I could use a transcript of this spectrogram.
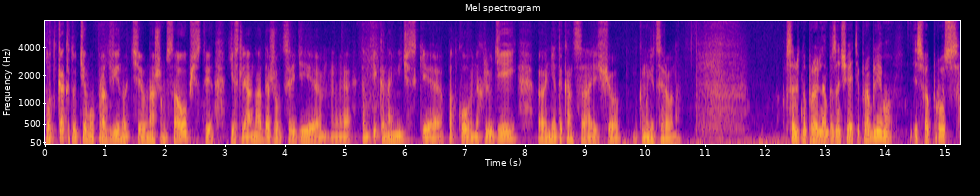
Вот как эту тему продвинуть в нашем сообществе, если она даже вот среди там, экономически подкованных людей э, не до конца еще коммуницирована? Абсолютно правильно обозначаете проблему. Здесь вопрос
